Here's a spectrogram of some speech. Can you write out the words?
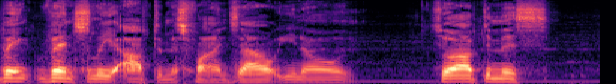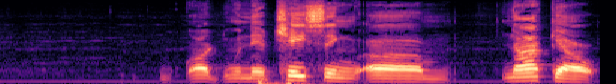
eventually Optimus finds out, you know. So Optimus, uh, when they're chasing um, Knockout,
